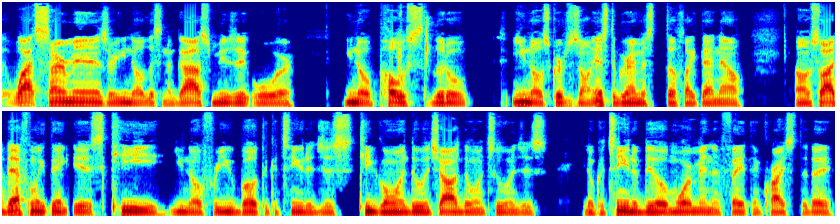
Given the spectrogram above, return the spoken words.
uh, watch sermons or, you know, listen to gospel music or, you know, post little, you know, scriptures on Instagram and stuff like that now. Um, so I definitely think it's key, you know, for you both to continue to just keep going, do what y'all doing too, and just, you know, continue to build more men in faith in Christ today.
